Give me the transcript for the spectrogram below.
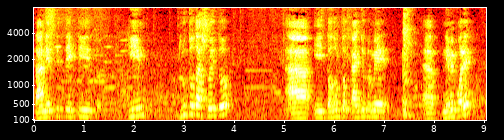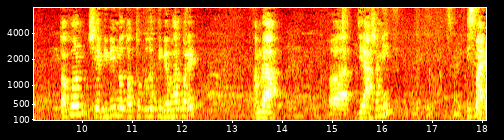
তার নেতৃত্বে একটি টিম দ্রুততার সহিত এই তদন্ত কার্যক্রমে নেমে পড়ে। তখন সে বিভিন্ন তথ্য প্রযুক্তি ব্যবহার করে। আমরা যে আসামি ইসমাইল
